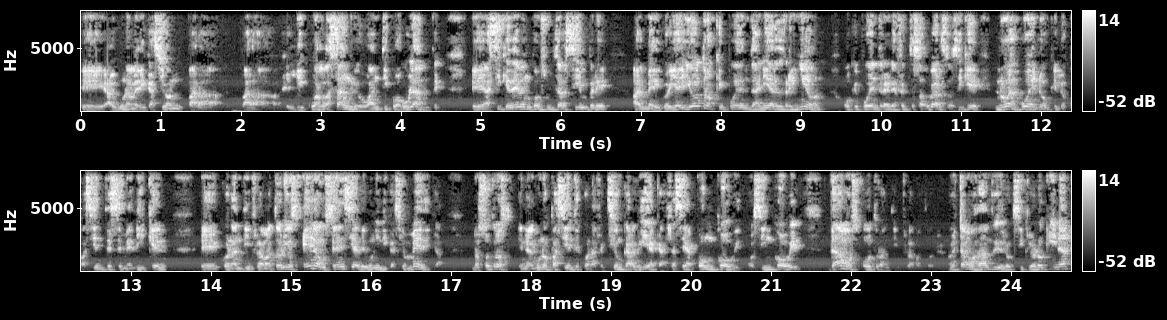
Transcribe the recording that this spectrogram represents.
eh, alguna medicación para, para licuar la sangre o anticoagulante. así que deben consultar siempre al médico. Y hay otros que pueden dañar el riñón o que pueden traer efectos adversos. Así que no es bueno que los pacientes se mediquen con antiinflamatorios en ausencia de una indicación médica. Nosotros en algunos pacientes con afección cardíaca, ya sea con COVID o sin COVID, damos otro antiinflamatorio. No estamos dando hidroxicloroquina,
